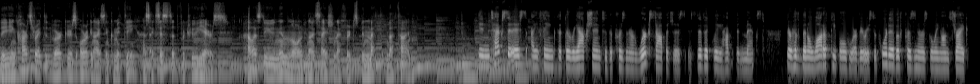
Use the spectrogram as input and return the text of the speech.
The Incarcerated Workers Organizing Committee has existed for two years. How has the union and organization efforts been met in that time? In Texas, I think that the reaction to the prisoner work stoppages specifically have been mixed. There have been a lot of people who are very supportive of prisoners going on strike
